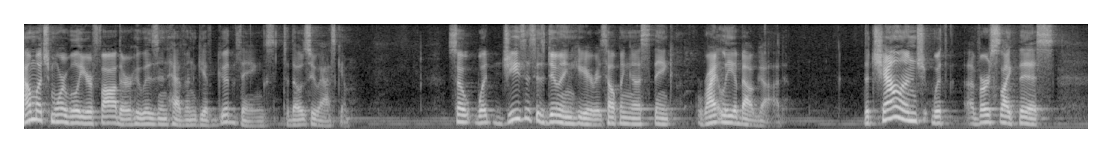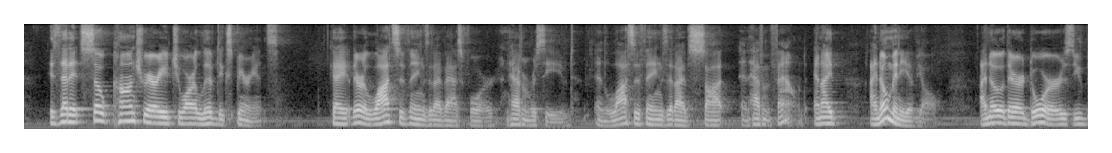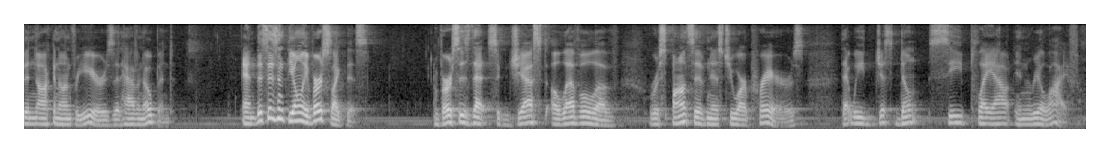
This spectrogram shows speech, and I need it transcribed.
how much more will your Father who is in heaven give good things to those who ask him? So, what Jesus is doing here is helping us think rightly about God. The challenge with a verse like this is that it's so contrary to our lived experience. Okay, there are lots of things that I've asked for and haven't received. and lots of things that I've sought and haven't found. And I, I know many of y'all. I know there are doors you've been knocking on for years that haven't opened. And this isn't the only verse like this. Verses that suggest a level of responsiveness to our prayers that we just don't see play out in real life.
